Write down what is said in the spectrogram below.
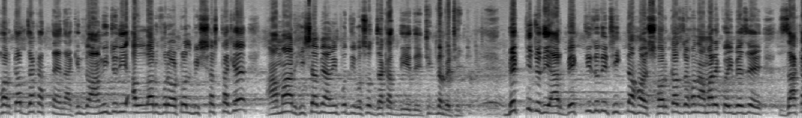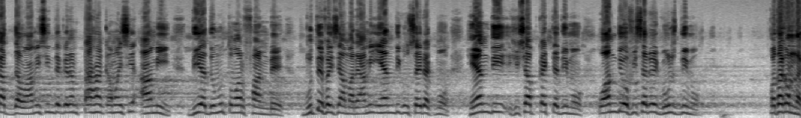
সরকার জাকাত নেয় না, কিন্তু আমি যদি আল্লাহর উপরে অটল বিশ্বাস থাকে, আমার হিসাবে আমি প্রতি বছর জাকাত দিয়ে দিই, ঠিক না বে ঠিক ব্যক্তি যদি, আর ব্যক্তি যদি ঠিক না হয়, সরকার যখন আমারে কইবে যে, জাকাত দাও আমি চিন্তা করলাম টাকা কামাইছি, আমি দিয়া দিমু তোমার ফান্ডে বুতে পাইছি আমারে, আমি ইয়ান দি গুছাই রাখব দি হিসাব কাটতে দিমু, ওয়ান দি অফিসারের ঘুষ দিমু। কথা কন না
